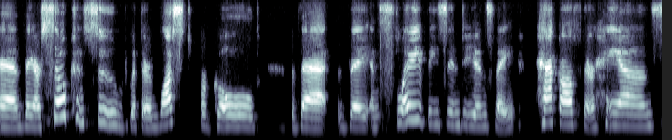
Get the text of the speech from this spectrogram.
And they are so consumed with their lust for gold that they enslave these Indians. They hack off their hands,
